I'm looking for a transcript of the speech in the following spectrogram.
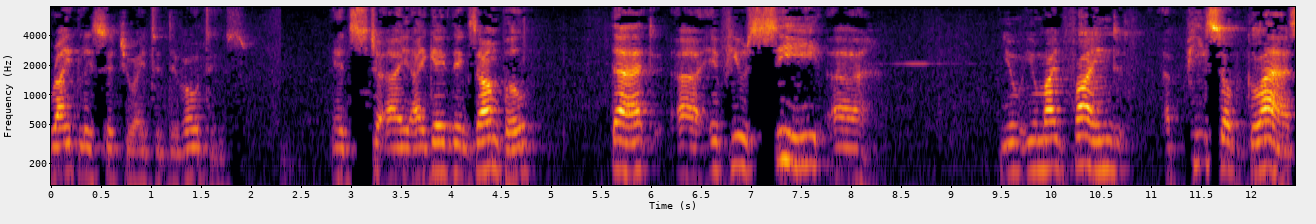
rightly situated devotees. It's, I, I gave the example that uh, if you see, uh, you, you might find a piece of glass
